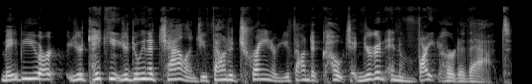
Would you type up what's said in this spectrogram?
maybe you're you're taking you're doing a challenge. You found a trainer, you found a coach, and you're going to invite her to that.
